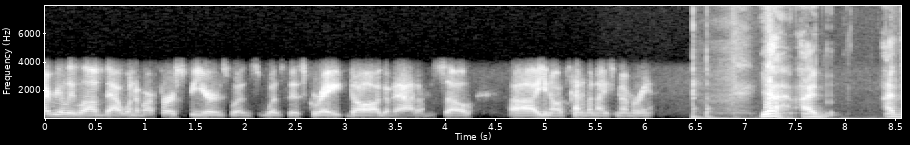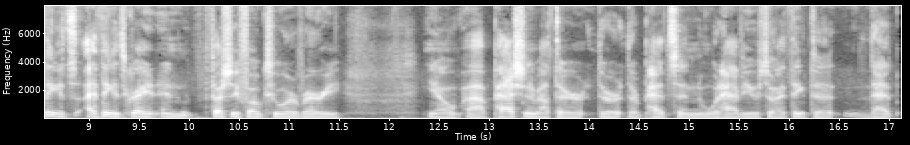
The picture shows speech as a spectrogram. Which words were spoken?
I really love that one of our first beers was was this great dog of Adam's. So uh, you know it's kind of a nice memory. Yeah, I I think it's I think it's great, and especially folks who are very, you know, uh, passionate about their their their pets and what have you. So I think that that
